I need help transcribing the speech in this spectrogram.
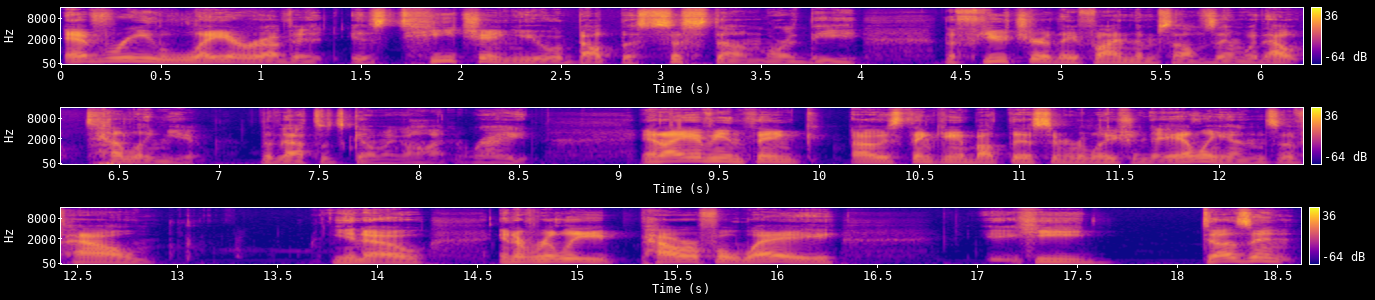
every layer of it is teaching you about the system or the the future they find themselves in without telling you that that's what's going on, right? And I even think I was thinking about this in relation to aliens of how you know, in a really powerful way he doesn't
